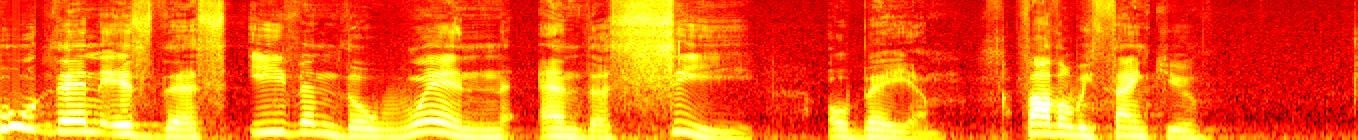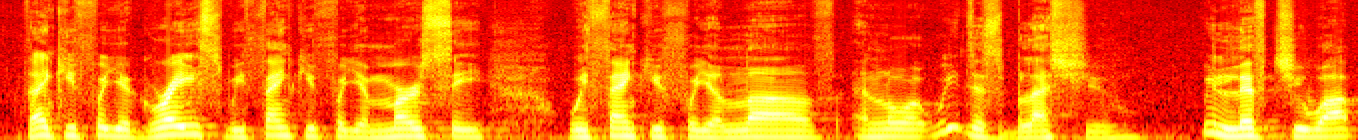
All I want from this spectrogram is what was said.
Who then is this? Even the wind and the sea obey him. Father, we thank you. Thank you for your grace. We thank you for your mercy. We thank you for your love. And Lord, we just bless you. We lift you up.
